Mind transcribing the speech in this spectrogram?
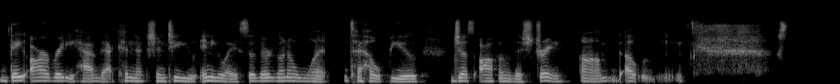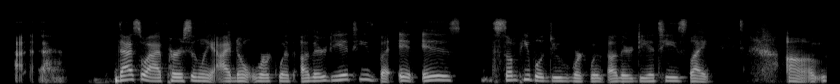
they already have that connection to you anyway. So they're going to want to help you just off of the string. Um, uh, that's why I personally I don't work with other deities, but it is some people do work with other deities like um,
